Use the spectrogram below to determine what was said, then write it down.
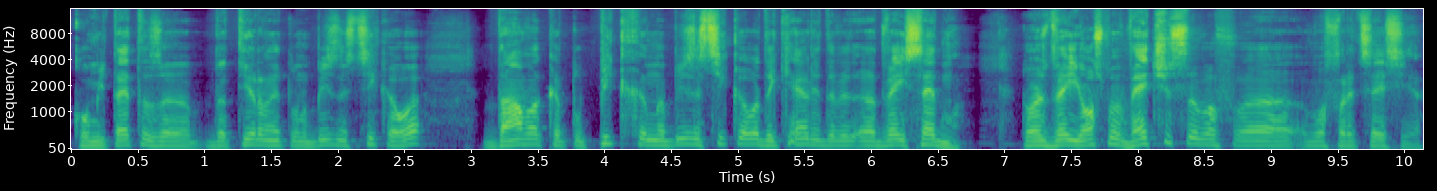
комитета за датирането на бизнес цикъла дава като пик на бизнес цикъла декември 2007. Тоест 2008 вече са в, в рецесия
